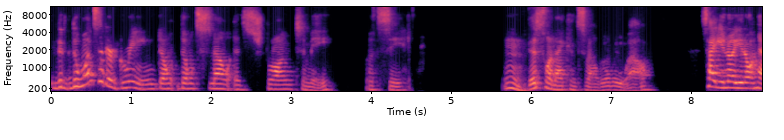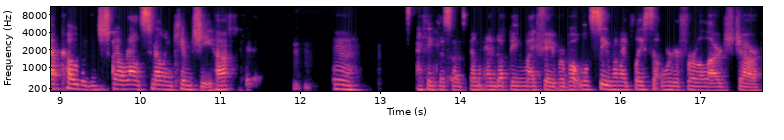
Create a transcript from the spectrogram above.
The, the ones that are green don't don't smell as strong to me. Let's see. Mm, this one I can smell really well. It's how you know you don't have COVID. You just go around smelling kimchi, huh? Mm. I think this one's going to end up being my favorite, but we'll see when I place the order for a large jar.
